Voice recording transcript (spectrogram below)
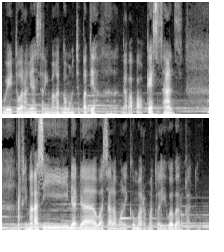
Gue itu orangnya sering banget ngomong cepet ya. nggak apa-apa. Oke, sans. Terima kasih. Dadah. Wassalamualaikum warahmatullahi wabarakatuh.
